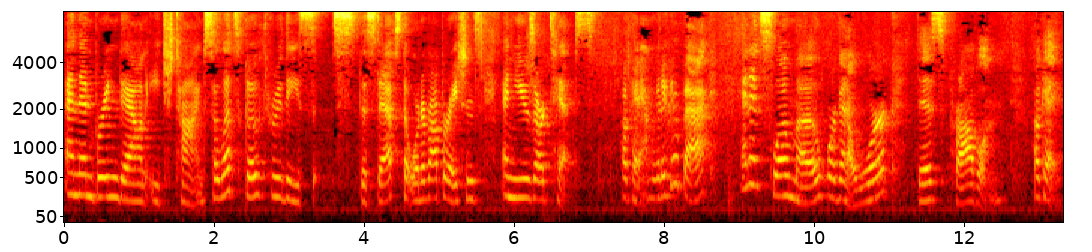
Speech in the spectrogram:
and then bring down each time. So let's go through these the steps, the order of operations, and use our tips. Okay, I'm going to go back, and in slow-mo, we're going to work this problem. Okay,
